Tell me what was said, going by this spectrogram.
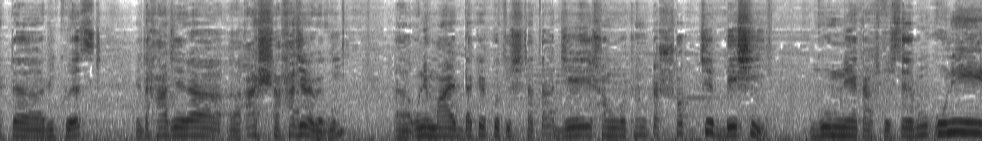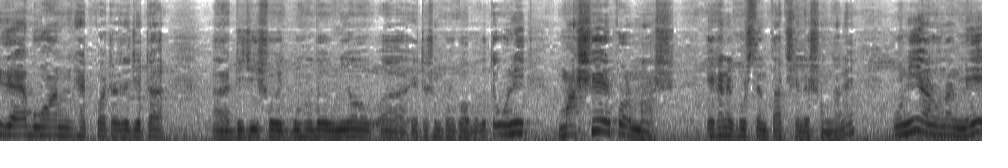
একটা রিকোয়েস্ট এটা হাজেরা আহ, হাজেরা বেগম উনি মায়ের ডাকের প্রতিষ্ঠাতা যে সংগঠনটা সবচেয়ে বেশি গুম নিয়ে কাজ করছে এবং উনি র্যাব ওয়ান হেডকোয়ার্টারে যেটা ডিজি শহীদ মহোদয়, উনিও এটা সম্পর্কে অবগত। উনি মাসের পর মাস এখানে ঘুরছেন তার ছেলের সন্ধানে। উনি আর ওনার মেয়ে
